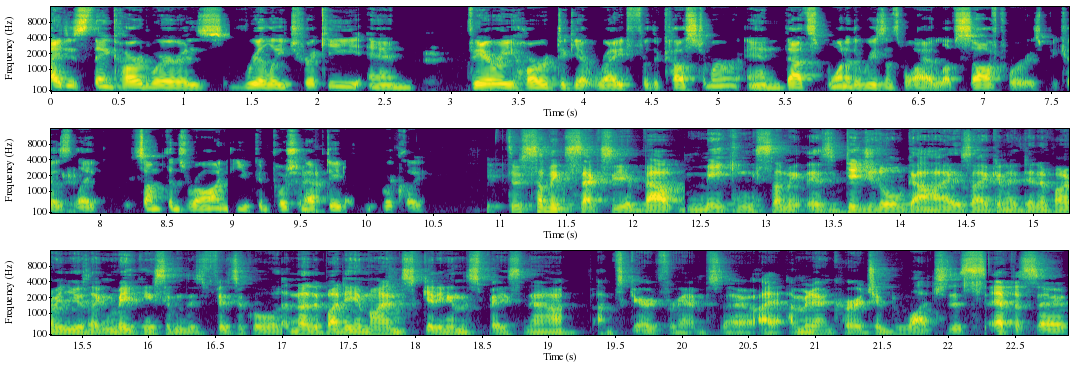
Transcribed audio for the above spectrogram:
I just think hardware is really tricky and very hard to get right for the customer. And that's one of the reasons why I love software is because like if something's wrong, you can push an update quickly there's something sexy about making something as digital guys I can identify with you as like making something that's physical. Another buddy of mine's getting in the space now. I'm scared for him. So I, am going to encourage him to watch this episode.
